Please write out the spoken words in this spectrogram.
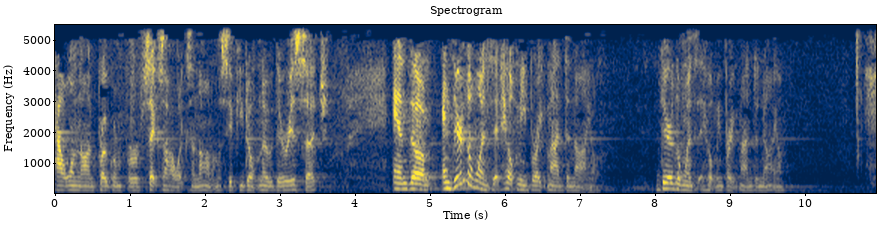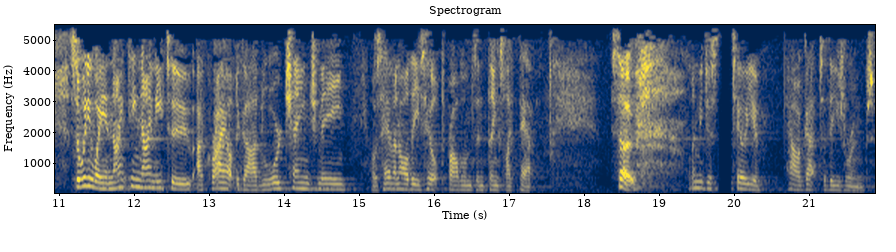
Al-Anon program for Sexaholics Anonymous. If you don't know, there is such, and um, and they're the ones that helped me break my denial. They're the ones that helped me break my denial. So anyway, in 1992, I cry out to God, Lord, change me. I was having all these health problems and things like that. So, let me just tell you how I got to these rooms.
